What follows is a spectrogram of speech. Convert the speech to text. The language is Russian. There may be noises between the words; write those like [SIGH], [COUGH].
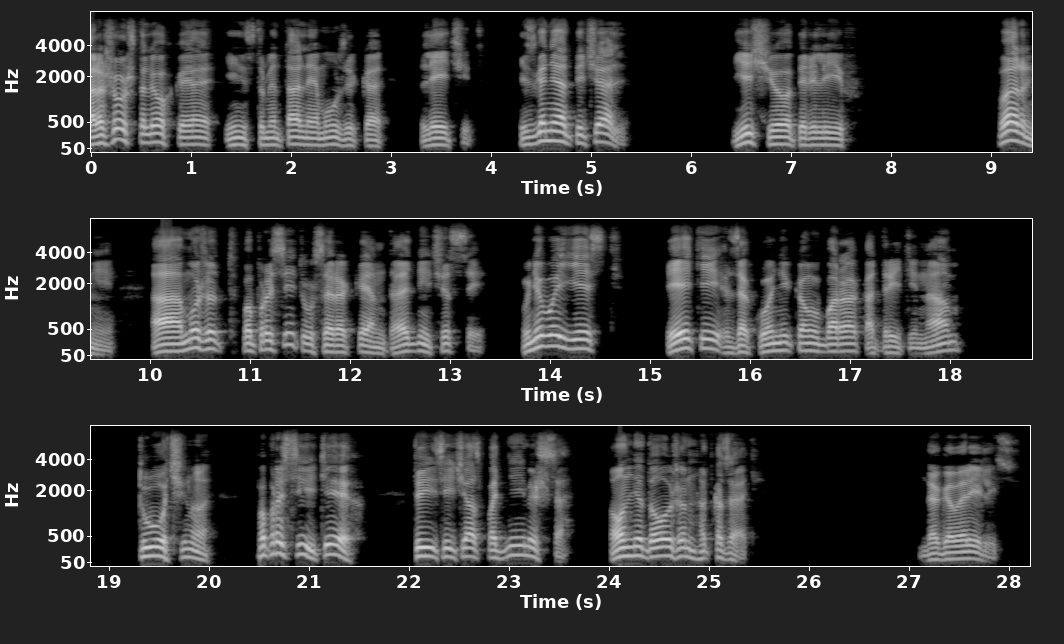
Хорошо, что легкая и инструментальная музыка лечит, изгоняет печаль. Еще перелив. Парни, а может попросить у сэра Кента одни часы? У него есть эти законникам в барак, а третий нам. Точно! Попроси тех. Ты сейчас поднимешься, он не должен отказать. Договорились.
